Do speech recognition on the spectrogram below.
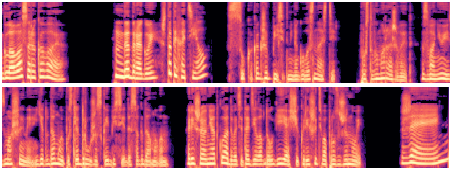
Глава сороковая. «Да, дорогой, что ты хотел?» Сука, как же бесит меня голос Насти. Просто вымораживает. Звоню ей из машины, еду домой после дружеской беседы с Агдамовым. Решаю не откладывать это дело в долгий ящик и решить вопрос с женой. «Жень?»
